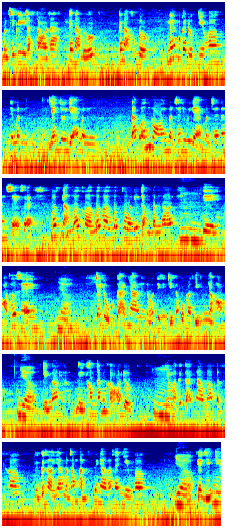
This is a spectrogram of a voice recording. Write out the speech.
mình sẽ ghi rạch ròi ra cái nào được cái nào không được nếu mà cái được nhiều hơn thì mình vẫn vui vẻ mình đáp ứng thôi mình sẽ vui vẻ mình sẽ sẽ sẽ bớt nhận bớt hờn bớt hơn bớt thua với chồng mình thôi ừ. thì mọi thứ sẽ êm dạ. cho dù cãi nhau đi nữa thì cái chuyện đó cũng là chuyện nhỏ dạ. chuyện đó thì không tránh khỏi được ừ. nhưng mà cái cãi nhau nó ít hơn thì cái thời gian mình sống hạnh phúc với nhau nó sẽ nhiều hơn dạ. và dĩ nhiên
